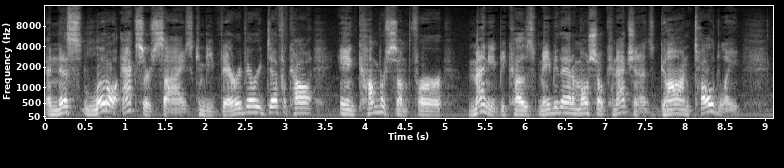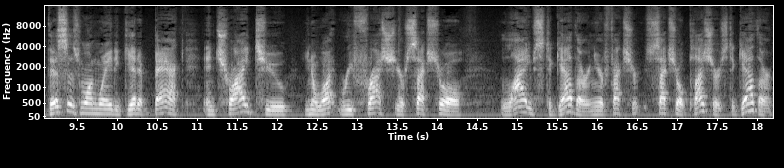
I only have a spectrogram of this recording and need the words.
And this little exercise can be very, very difficult and cumbersome for many because maybe that emotional connection has gone totally. This is one way to get it back and try to, you know what, refresh your sexual lives together and your sexual pleasures together.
